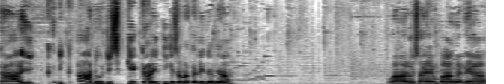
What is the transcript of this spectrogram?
kali di, aduh di skip kali tiga sama kali enamnya waduh sayang banget ya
